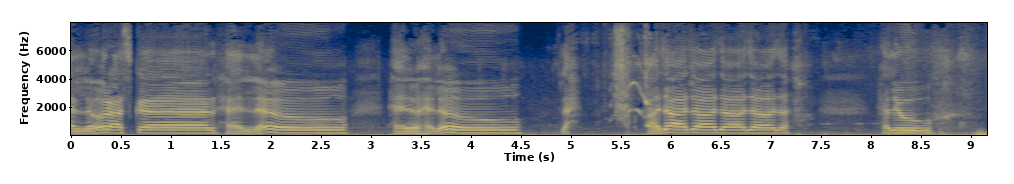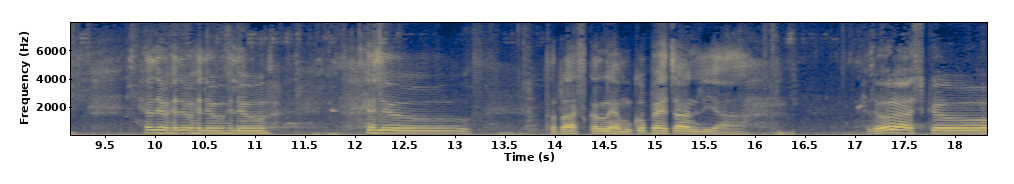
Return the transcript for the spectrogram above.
Hello rascal hello hello hello ला। आजा आजा आजा आजा आजा। Hello hello hello hello hello hello तो रास्कल ने हमको पहचान लिया। हेलो रास्कल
